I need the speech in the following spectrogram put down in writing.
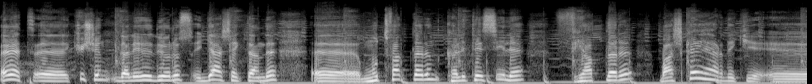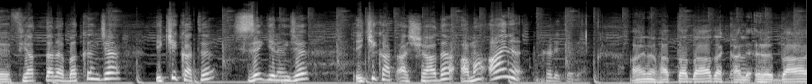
Evet, e, Küchen Galeri diyoruz. E, Gerçekten de e, mutfakların kalitesiyle fiyatları başka yerdeki e, fiyatlara bakınca iki katı, size gelince iki kat aşağıda ama aynı kalitede. Aynen hatta daha da kali- e, daha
